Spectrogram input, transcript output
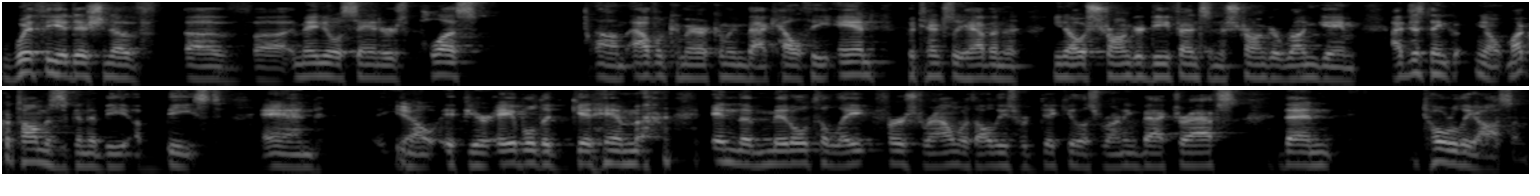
with the addition of of uh, Emmanuel Sanders plus um, Alvin Kamara coming back healthy and potentially having a you know a stronger defense and a stronger run game. I just think you know Michael Thomas is going to be a beast, and you yeah. know if you're able to get him in the middle to late first round with all these ridiculous running back drafts, then totally awesome.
